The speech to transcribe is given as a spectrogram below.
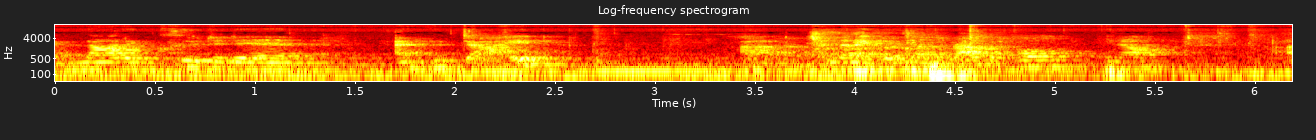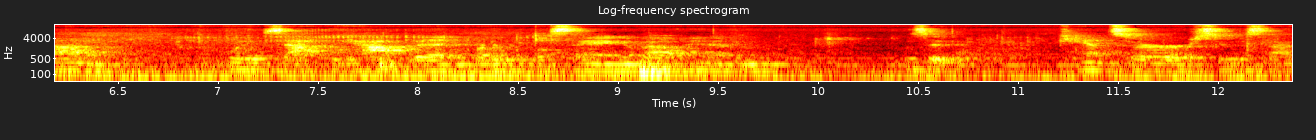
am not included in and who died. Um, and then I go down the rabbit hole, you know? Um, what exactly happened? What are people saying about him? Was it cancer or suicide?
